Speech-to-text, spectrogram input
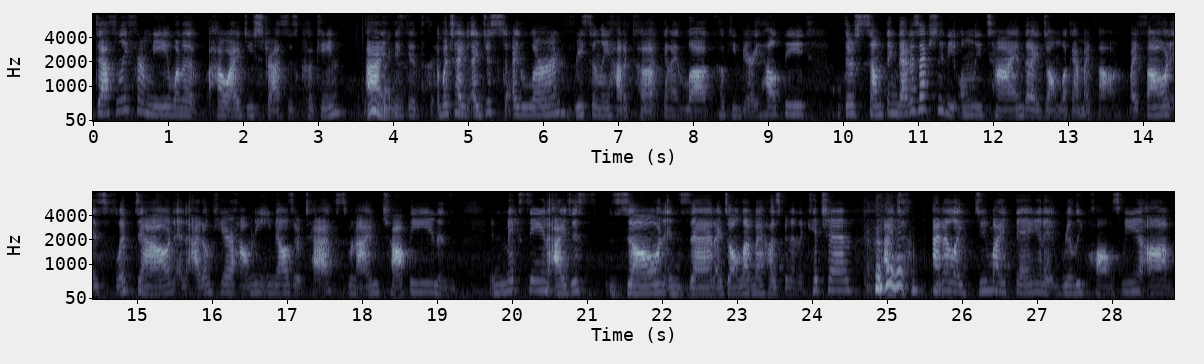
definitely for me, one of how I de stress is cooking. I nice. think it's which I, I just I learned recently how to cook and I love cooking very healthy. But there's something that is actually the only time that I don't look at my phone. My phone is flipped down and I don't care how many emails or texts when I'm chopping and and mixing, I just zone and zen. I don't let my husband in the kitchen. I just kind of like do my thing and it really calms me. Um,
